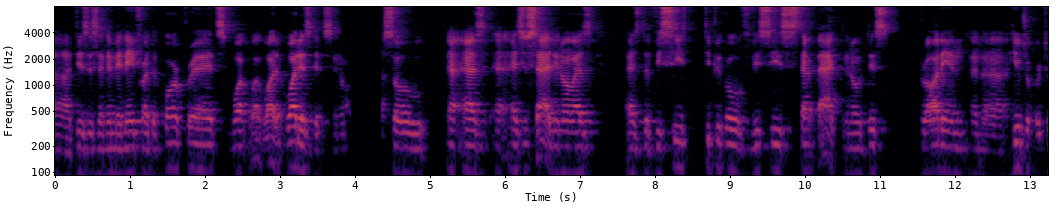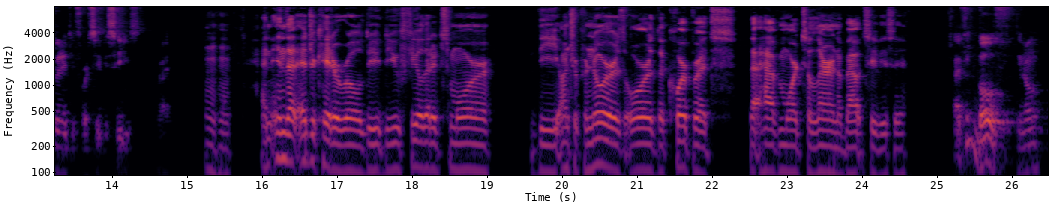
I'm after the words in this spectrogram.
uh, this is an M&A for the corporates. What, what, what, what is this? You know, so as, as you said, you know, as, as the VC, typical VCs step back, you know, this brought in a huge opportunity for CVCs, right? Mm-hmm. And in that educator role, do you, do you feel that it's more the entrepreneurs or the corporates that have more to learn about CVC? I think both. You know,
